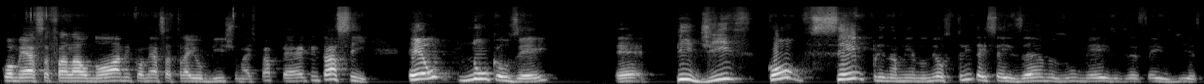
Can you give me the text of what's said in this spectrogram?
começa a falar o nome, começa a atrair o bicho mais para perto. Então, assim, eu nunca usei, é, pedi com, sempre na minha, nos meus 36 anos, um mês e 16 dias,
